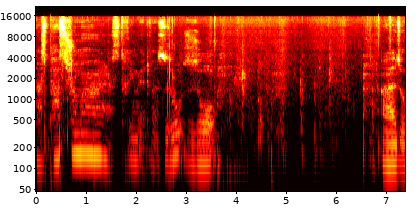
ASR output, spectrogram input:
Das passt schon mal. Das drehen wir etwas so, so. Also.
